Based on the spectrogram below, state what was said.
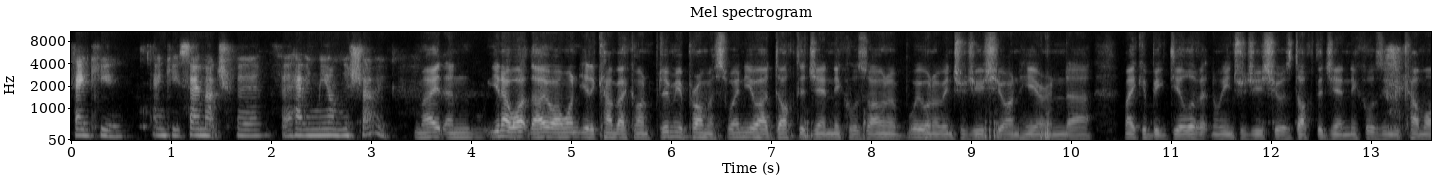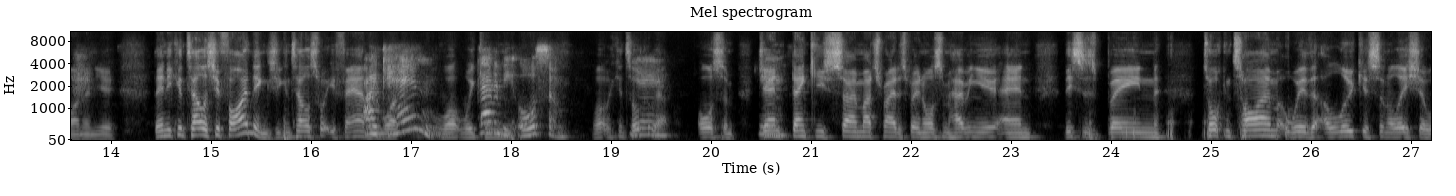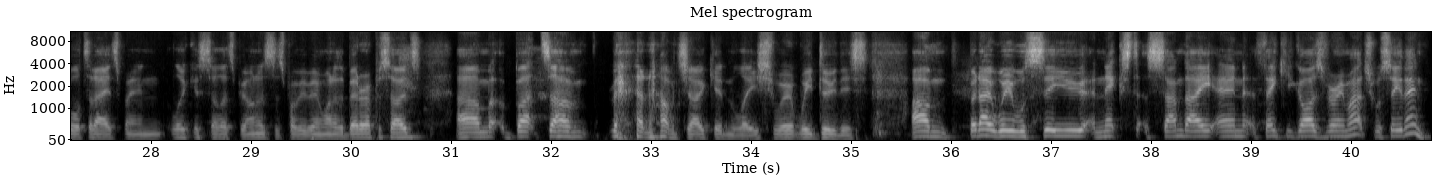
Thank you. Thank you so much for, for having me on the show. Mate. And you know what though, I want you to come back on. Do me a promise when you are Dr. Jen Nichols. I want to we want to introduce you on here and uh, make a big deal of it, and we introduce you as Dr. Jen Nichols, and you come on and you then you can tell us your findings. You can tell us what you found. I and what, can. what we can That'd be awesome. what we can talk Yeah. about. Awesome. Jen, Yeah. thank you so much, mate. It's been awesome having you. And this has been talking time with Lucas and Alicia. Well, today it's been Lucas, so let's be honest, it's probably been one of the better episodes. Um, but um, no, I'm joking, Leash. we we do this. Um, but no, we will see you next Sunday. And thank you guys very much. We'll see you then.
